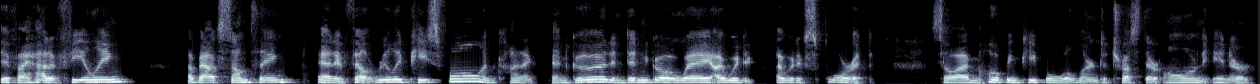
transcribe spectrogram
If I had a feeling about something and it felt really peaceful and kind of and good and didn't go away, I would I would explore it. So I'm hoping people will learn to trust their own inner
